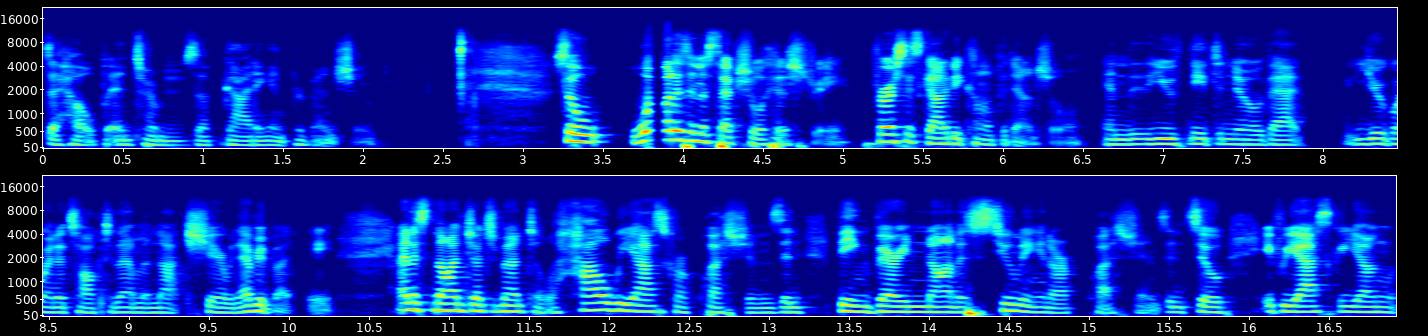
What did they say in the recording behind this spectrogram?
to help in terms of guiding and prevention. So, what is in a sexual history? First, it's got to be confidential, and the youth need to know that you're going to talk to them and not share with everybody. And it's non judgmental, how we ask our questions and being very non assuming in our questions. And so if we ask a young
